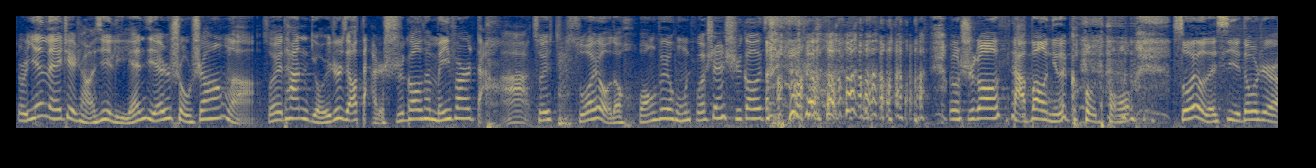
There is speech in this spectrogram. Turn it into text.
就是因为这场戏李连杰是受伤了，所以他有一只脚打着石膏，他没法打，所以所有的黄飞鸿佛山石膏脚。用石膏打爆你的狗头，所有的戏都是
